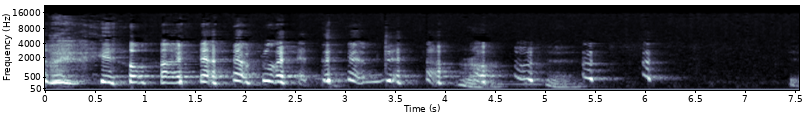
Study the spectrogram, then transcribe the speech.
I feel I have let them down. Right. Yeah. Yeah.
